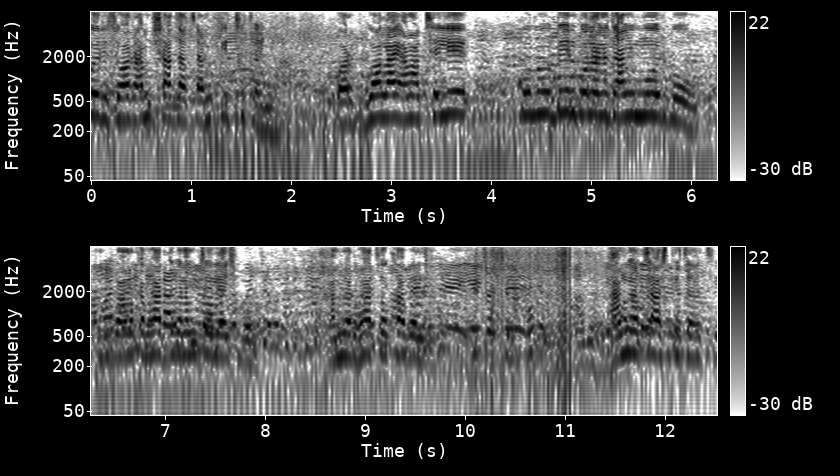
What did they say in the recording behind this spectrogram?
করেছে ওর আমি সাজাচ্ছি আমি কিচ্ছু চাইনি ওর গলায় আমার ছেলে কোনো দিন বলে না যে আমি মরবো। আমাকে ভাত দেবেন আমি চলে আসব। আমি আর ভাতও খাব না। আমি আর শাস্তি চাচ্ছি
